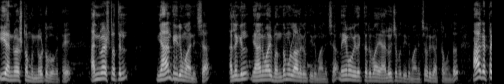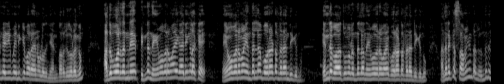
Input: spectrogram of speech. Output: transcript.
ഈ അന്വേഷണം മുന്നോട്ട് പോകട്ടെ. അന്വേഷണത്തിൽ ഞാൻ തീരുമാനിച്ച അല്ലെങ്കിൽ ഞാനുമായി ബന്ധമുള്ള ആളുകൾ തീരുമാനിച്ച നിയമവിദഗ്ധരുമായി ആലോചിച്ചപ്പോൾ തീരുമാനിച്ച ഒരു ഘട്ടമുണ്ട്. ആ ഘട്ടം കഴിയുമ്പോൾ എനിക്ക് പറയാനുള്ളത് ഞാൻ പറഞ്ഞു തുടങ്ങും. അതുപോലെ തന്നെ പിന്നെ നിയമപരമായ കാര്യങ്ങളൊക്കെ. നിയമപരമായി എന്തെല്ലാം പോരാട്ടം വരാനിരിക്കുന്നു? എന്റെ ഭാഗത്തു നിന്നുള്ള എന്തെല്ലാം നിയമപരമായ പോരാട്ടം വരാനിരിക്കുന്നു? അതിനൊക്കെ സമയമുണ്ടല്ലോ. എന്തിനാ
